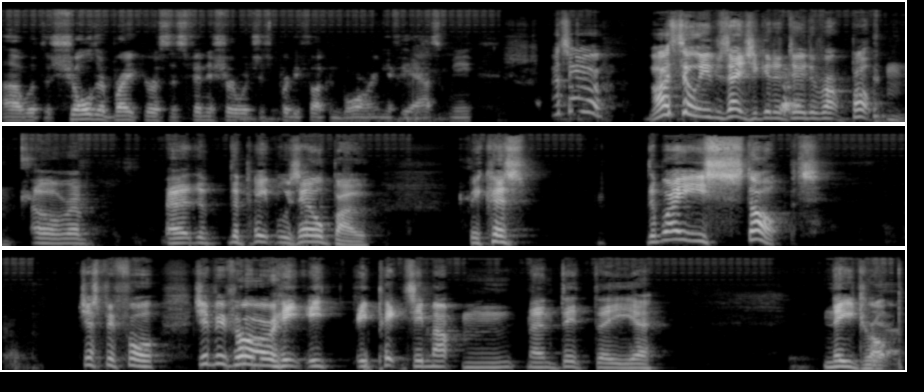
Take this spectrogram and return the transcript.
uh, with the shoulder breaker as his finisher, which is pretty fucking boring if you ask me. I thought, I thought he was actually going to do the rock bottom or uh, uh, the the people's elbow because the way he stopped just before just before he he, he picked him up and, and did the uh, knee drop,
